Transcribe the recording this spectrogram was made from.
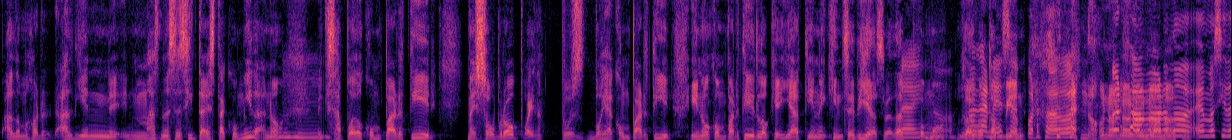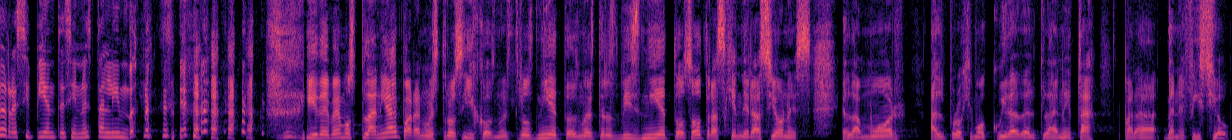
a lo mejor alguien eh, más necesita esta comida, ¿no? Quizá puedo compartir. Me sobró, bueno, pues voy a compartir y no compartir lo que ya tiene 15 días, ¿verdad? Como luego también. por favor. no, no, no, no, no, Hemos sido recipientes y no es tan lindo. y debemos planear para nuestros hijos, nuestros nietos, nuestros bisnietos nietos, otras generaciones. El amor al prójimo cuida del planeta para beneficio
